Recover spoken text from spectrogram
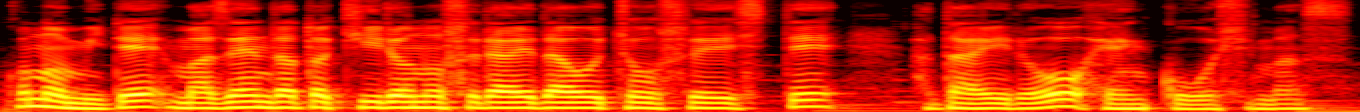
好みでマゼンダと黄色のスライダーを調整して肌色を変更します。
